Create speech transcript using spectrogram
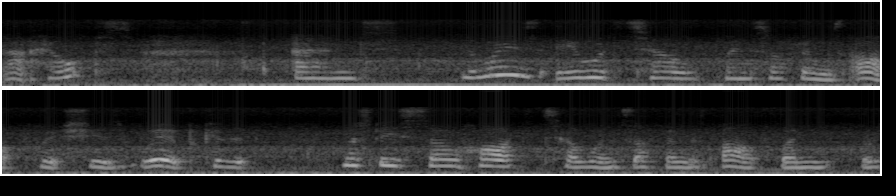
that helps. And I'm always able to tell when something's up, which is weird because it must be so hard to tell when something's up when you're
